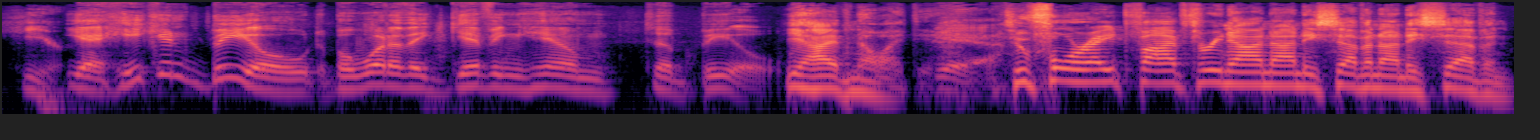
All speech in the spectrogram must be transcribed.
here. Yeah, he can build, but what are they giving him to build? Yeah, I have no idea. Yeah. 248 539 9797.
